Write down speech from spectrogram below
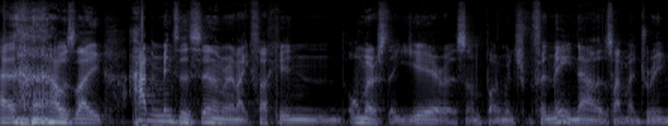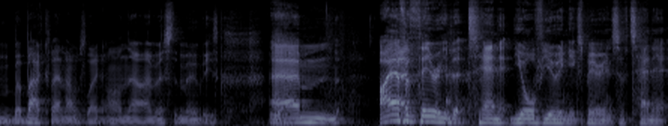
And I was like, I hadn't been to the cinema in like fucking almost a year at some point, which for me now is like my dream. But back then I was like, oh no, I miss the movies. Um, I have a theory that Tenet, your viewing experience of Tenet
